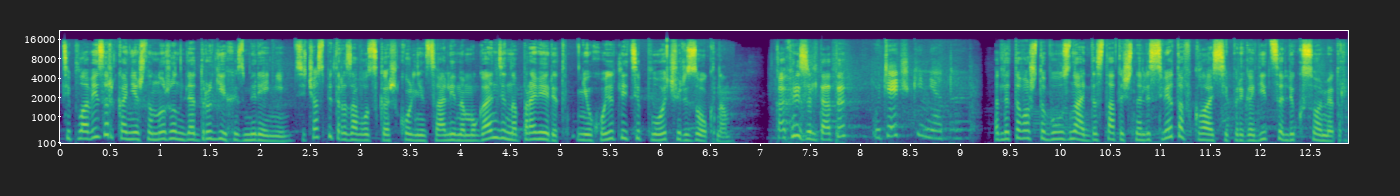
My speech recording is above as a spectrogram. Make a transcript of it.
Тепловизор, конечно, нужен для других измерений. Сейчас петрозаводская школьница Алина Мугандина проверит, не уходит ли тепло через окна. Как результаты? Утечки нету. А для того, чтобы узнать, достаточно ли света в классе, пригодится люксометр.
